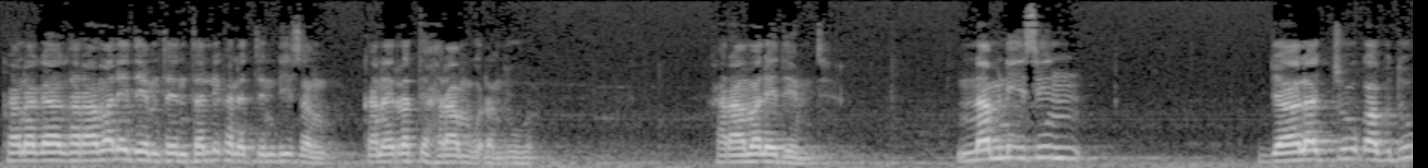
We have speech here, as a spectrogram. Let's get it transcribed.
kana karaa malee deemte intalli kan ittiin dhiisan kana irratti haraam godhan duuba karaa malee deemte namni isin jaalachuu qabdu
